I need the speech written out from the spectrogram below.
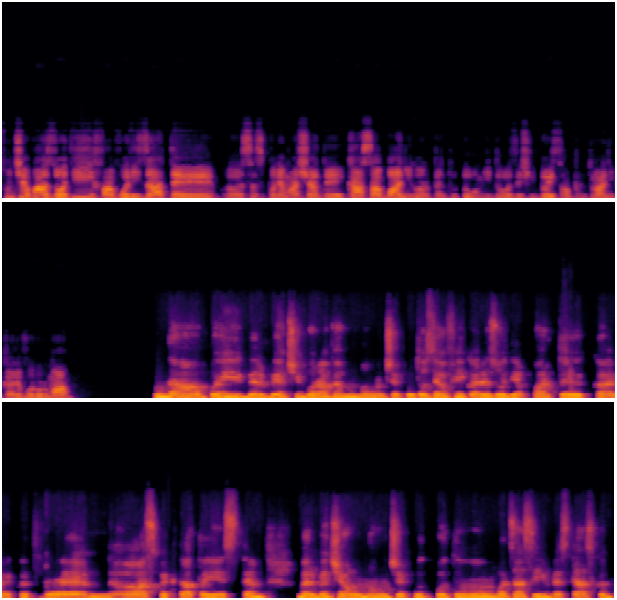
Sunt ceva zodii favorizate, uh, să spunem așa, de Casa Banilor pentru 2022 sau pentru anii care vor urma? Da, păi berbecii vor avea un nou început. O să iau fiecare zodie în parte, care cât de uh, aspectată este. Berbecii au un nou început, pot învăța să investească,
